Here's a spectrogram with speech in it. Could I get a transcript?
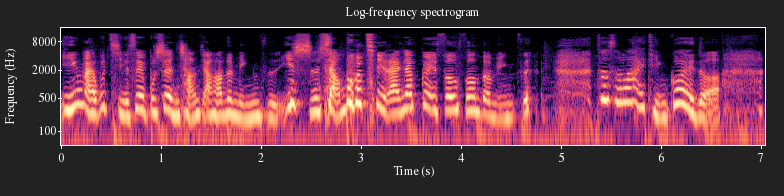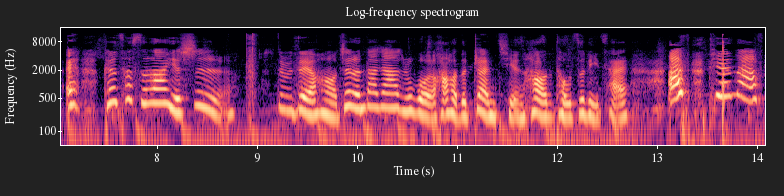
已经买不起，所以不是很常讲它的名字，一时想不起来人家贵松松的名字。特斯拉还挺贵的，哎，可是特斯拉也是。对不对哈？这人大家如果好好的赚钱，好好的投资理财啊！天哪，副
